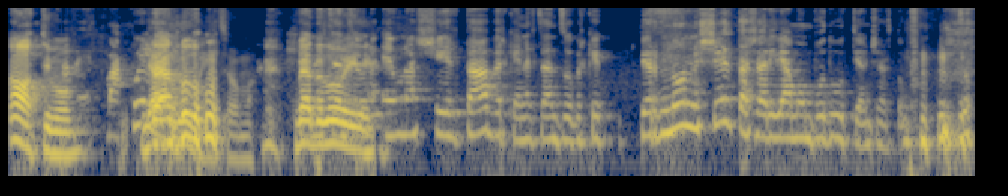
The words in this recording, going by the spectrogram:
Ottimo. Vabbè, ma quello è, lui, insomma. Cioè, lui. è una scelta perché nel senso perché per non scelta ci arriviamo un po' tutti a un certo punto.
